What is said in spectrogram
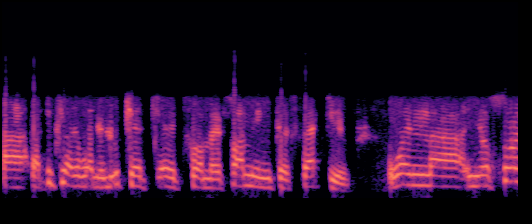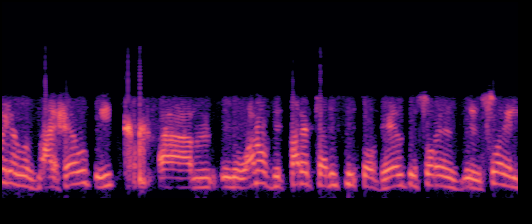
uh, particularly when you look at it from a farming perspective. When uh, your soils are healthy, um, one of the characteristics of healthy soils is soil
